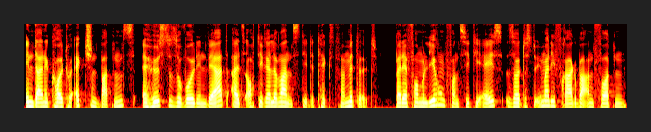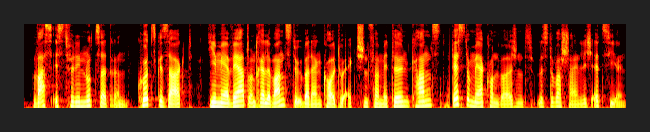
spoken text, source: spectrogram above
in deine Call to Action Buttons erhöhst du sowohl den Wert als auch die Relevanz, die der Text vermittelt. Bei der Formulierung von CTAs solltest du immer die Frage beantworten, was ist für den Nutzer drin? Kurz gesagt, Je mehr Wert und Relevanz du über deinen Call to Action vermitteln kannst, desto mehr Conversions wirst du wahrscheinlich erzielen.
